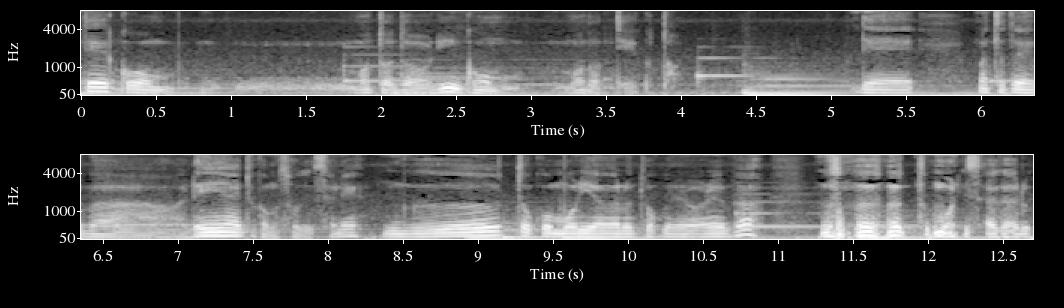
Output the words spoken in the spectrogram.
でこう元通りにこう戻っていくと。でまあ、例えば恋愛とかもそうですよねぐーっとこう盛り上がるところにあればぐっと盛り下がる、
